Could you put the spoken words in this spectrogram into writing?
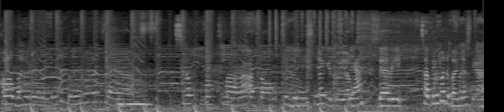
Kalau bahan yang itu tuh banyak kayak silk box mara atau sejenisnya gitu yang Ya. dari satin tuh ada banyak ya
